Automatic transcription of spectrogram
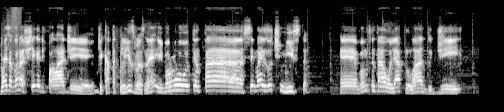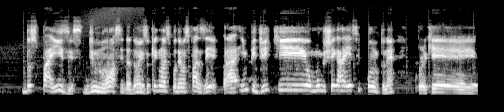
Mas agora chega de falar de, de cataclismas, né? E vamos tentar ser mais otimista. É, vamos tentar olhar para o lado de dos países, de nós cidadãos, o que nós podemos fazer para impedir que o mundo chegue a esse ponto, né? Porque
